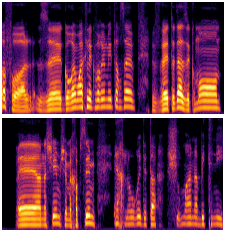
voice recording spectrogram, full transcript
בפועל, זה גורם רק לגברים להתאכזב. ואתה יודע, זה כמו... אה, אנשים שמחפשים איך להוריד את השומן הבטני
